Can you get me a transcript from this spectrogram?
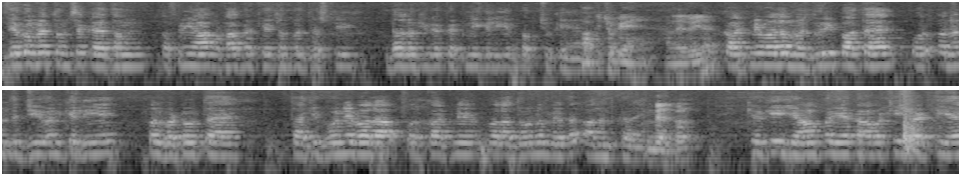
देखो मैं तुमसे कहता हूँ अपनी आंख उठाकर खेतों पर दृष्टि डालो कि वे कटने के लिए पक चुके हैं ਪੱਕ ਚੁੱਕੇ हैं ਹਾਲੇਲੂਇਆ काटने वाला मजदूरी पाता है और अनंत जीवन के लिए फल बटोरता है ताकि बोने वाला और काटने वाला दोनों मिलकर आनंद करें ਬਿਲਕੁਲ क्योंकि यहाँ पर यह कहावत ठीक बैठती है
